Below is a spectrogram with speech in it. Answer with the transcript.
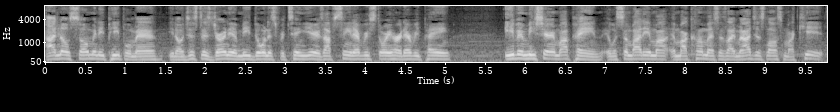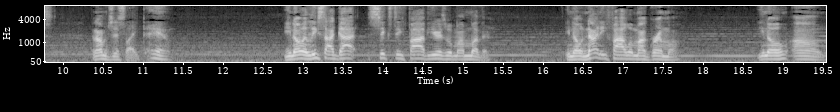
I know so many people, man. You know, just this journey of me doing this for 10 years, I've seen every story, heard every pain. Even me sharing my pain. It was somebody in my in my comments that's like, man, I just lost my kids. And I'm just like, damn. You know, at least I got 65 years with my mother. You know, 95 with my grandma. You know, um,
